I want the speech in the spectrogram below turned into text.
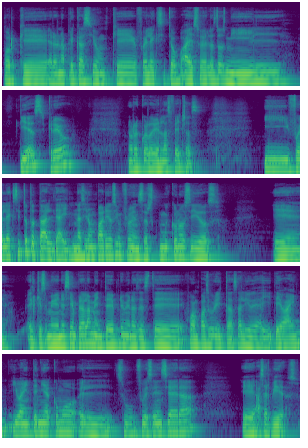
porque era una aplicación que fue el éxito a eso de los 2010, creo, no recuerdo bien las fechas, y fue el éxito total, de ahí nacieron varios influencers muy conocidos, eh, el que se me viene siempre a la mente de primeras este Juan Pazurita salió de ahí, de Vine, y Vine tenía como el, su, su esencia era eh, hacer videos,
